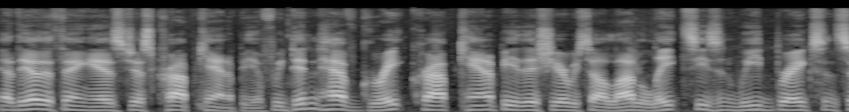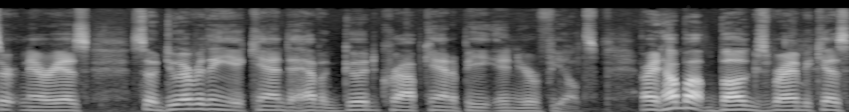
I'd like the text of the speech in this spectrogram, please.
Yeah, the other thing is just crop canopy. If we didn't have great crop canopy this year, we saw a lot of late season weed breaks in certain areas. So do everything you can to have a good crop canopy in your fields. All right, how about bugs, Brian? Because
